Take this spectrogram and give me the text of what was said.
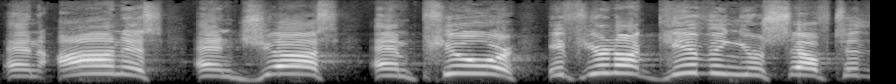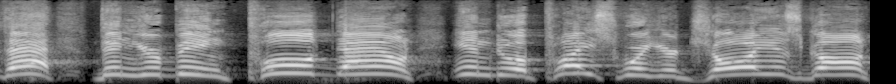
and honest and just and pure, if you're not giving yourself to that, then you're being pulled down into a place where your joy is gone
